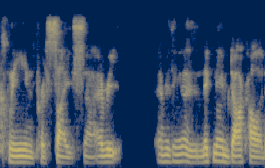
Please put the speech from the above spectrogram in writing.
clean, precise. Uh, every everything. He does. His nickname Doc Halladay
